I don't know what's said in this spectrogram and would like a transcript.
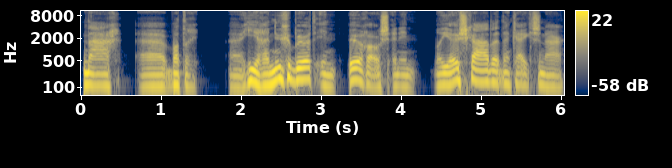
naar wat er hier en nu gebeurt in euro's en in milieuschade. Dan kijken ze naar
